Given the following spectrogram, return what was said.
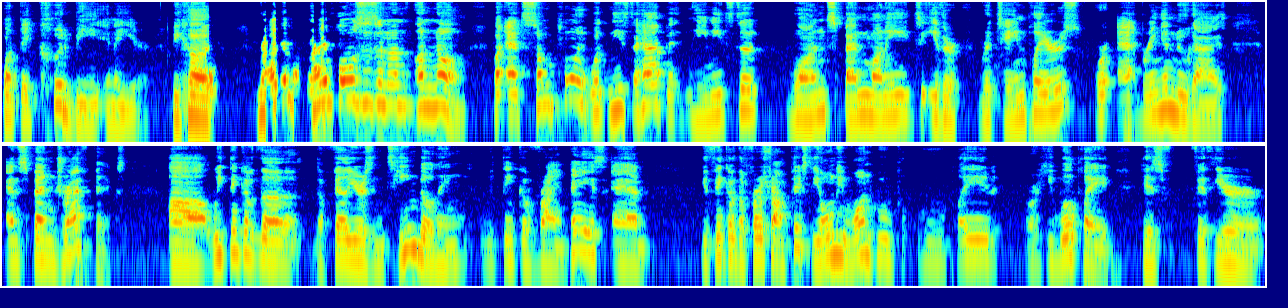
but they could be in a year because Ryan, Ryan Poles is an un- unknown. But at some point, what needs to happen, he needs to one spend money to either retain players or at, bring in new guys and spend draft picks. Uh, we think of the the failures in team building. We think of Ryan Pace, and you think of the first round picks. The only one who who played or he will play his fifth year,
